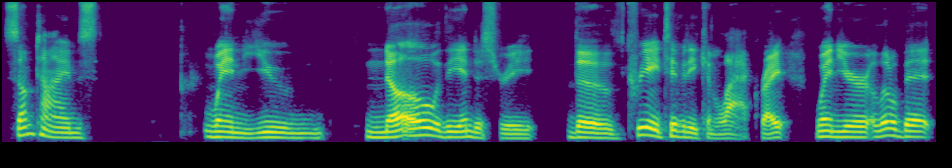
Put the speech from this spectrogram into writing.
Sometimes when you know the industry, the creativity can lack, right? When you're a little bit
